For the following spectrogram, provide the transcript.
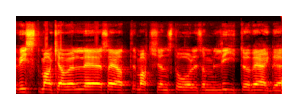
visst, man kan väl eh, säga att matchen står liksom lite och vägde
